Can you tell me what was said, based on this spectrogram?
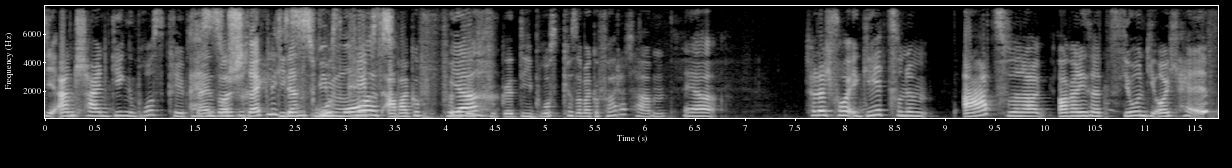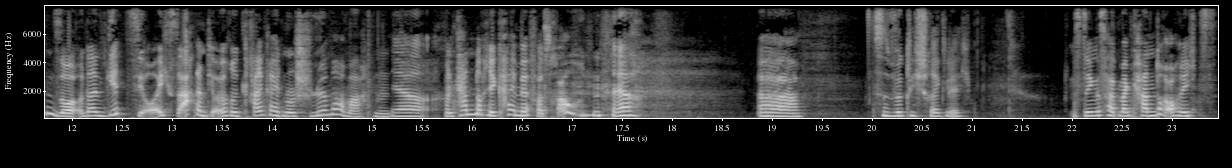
die anscheinend gegen Brustkrebs Es sein ist so sollten, schrecklich, die das dann Brustkrebs aber Ja. die Brustkrebs aber gefördert haben. Ja. Stellt euch vor, ihr geht zu einem Arzt, zu einer Organisation, die euch helfen soll und dann gibt sie euch Sachen, die eure Krankheit nur schlimmer machen. Ja. Man kann doch hier keinem mehr vertrauen. Ja. Ah, Das ist wirklich schrecklich. das Ding ist halt, man kann doch auch nichts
